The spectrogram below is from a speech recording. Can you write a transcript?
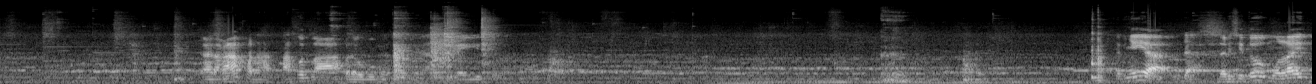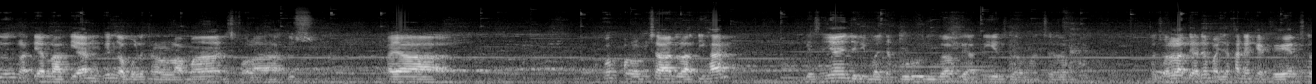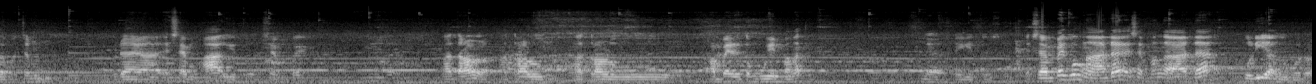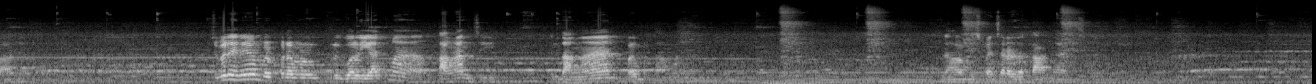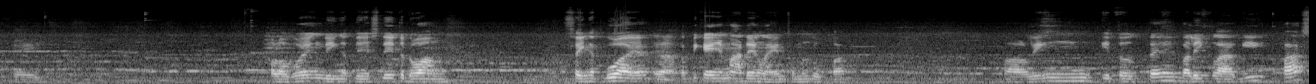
Anak-anak pada takut lah pada hubungan kayak gitu akhirnya ya udah dari situ mulai tuh latihan-latihan mungkin nggak boleh terlalu lama di sekolah. Terus kayak apa kalau misalnya ada latihan biasanya jadi banyak guru juga ngeliatin segala macam kecuali latihannya banyak kan yang band segala macam udah SMA gitu SMP nggak terlalu lah nggak terlalu nggak terlalu sampai ditungguin banget. Ya kayak gitu sih. SMP gue nggak ada SMA nggak ada kuliah gue baru ada cuman ini yang pernah gue lihat mah tangan sih. Tangan paling pertama. Dalam dispenser ada tangan. Oke. Kalau gue yang diinget di SD itu doang. Seinget gue ya. Ya. tapi kayaknya mah ada yang lain cuman lupa. Paling itu teh balik lagi pas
